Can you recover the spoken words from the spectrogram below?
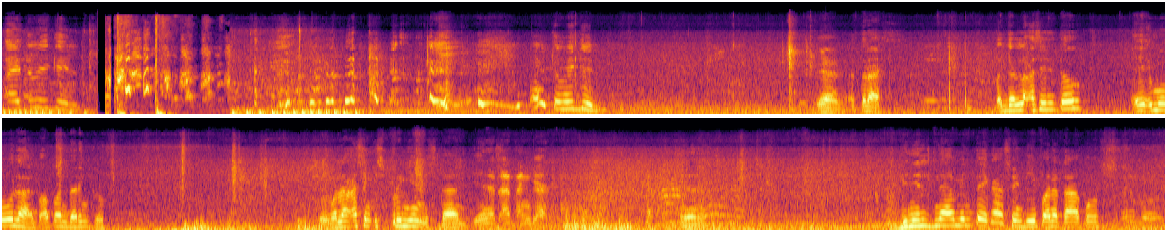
Ay, tumigil. Tumigil. Yan, atras. Tagal na kasi nito. Eh, umuulan. Papanda rin ko. So, wala kasing spring yung stand. Yan natatanggal. Yan. Binild namin to eh, kaso hindi pa natapos. Ano boss?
